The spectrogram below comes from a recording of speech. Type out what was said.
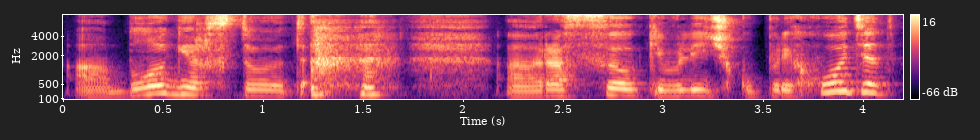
а, блогерствуют, рассылки в личку приходят.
